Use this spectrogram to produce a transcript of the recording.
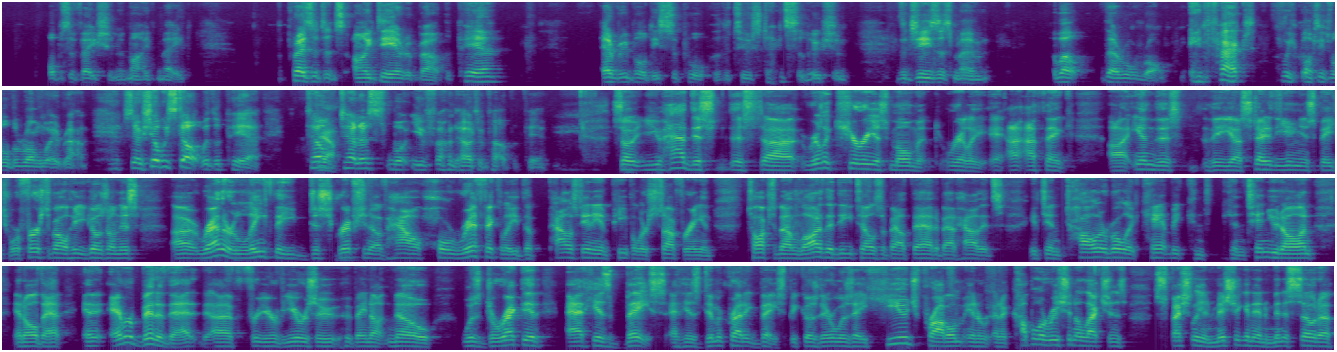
observation I've made, the president's idea about the pier, everybody's support for the two state solution, the Jesus moment, well, they're all wrong. In fact, we got it all the wrong way around. So, shall we start with the pier? Tell yeah. tell us what you found out about the pier. So you had this this uh, really curious moment, really, I, I think, uh, in this the uh, State of the Union speech, where first of all he goes on this uh, rather lengthy description of how horrifically the Palestinian people are suffering, and talks about a lot of the details about that, about how it's it's intolerable, it can't be con- continued on, and all that. And every bit of that, uh, for your viewers who who may not know, was directed at his base, at his Democratic base, because there was a huge problem in a, in a couple of recent elections, especially in Michigan and Minnesota,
